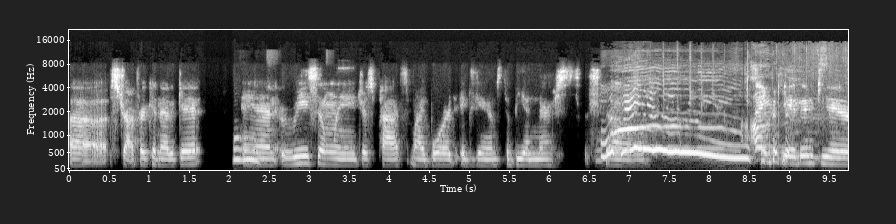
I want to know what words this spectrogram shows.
uh, Stratford, Connecticut, and recently just passed my board exams to be a nurse. So Woo! thank you, thank you.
